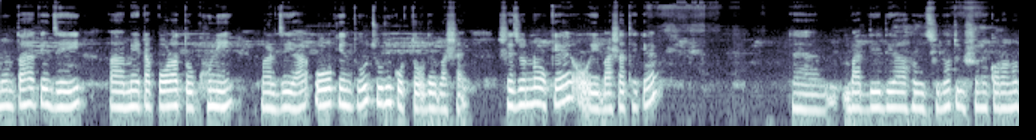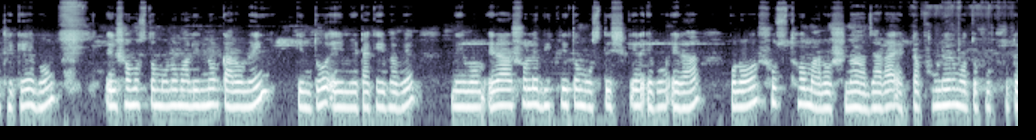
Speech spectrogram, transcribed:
মুনতাহাকে যেই মেয়েটা পড়াতো খুনি মার্জিয়া, ও কিন্তু চুরি করতো ওদের বাসায়। সেজন্য ওকে ওই বাসা থেকে বাদ দিয়ে দেওয়া হয়েছিল টিউশনে করানো থেকে এবং এই সমস্ত মনোমালিন্যর কারণেই কিন্তু এই মেয়েটাকে এইভাবে এরা আসলে বিকৃত মস্তিষ্কের এবং এরা কোনো সুস্থ মানুষ না যারা একটা ফুলের মতো ফুটফুটে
